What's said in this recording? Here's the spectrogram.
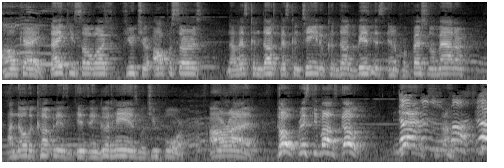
Okay, thank you so much, future officers. Now let's conduct, let's continue to conduct business in a professional manner. I know the company is, is in good hands with you four. All right, go, Brisket Boss, go. Go, Yeah. Brisket Boss. Go.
